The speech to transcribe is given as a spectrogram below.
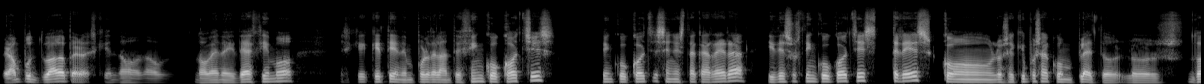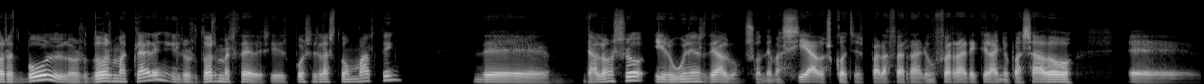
pero han puntuado, pero es que no, no, noveno y décimo, es que, tienen por delante cinco coches cinco coches en esta carrera y de esos cinco coches, tres con los equipos al completo, los dos Red Bull, los dos McLaren y los dos Mercedes y después el Aston Martin de, Alonso y el Williams de Albon. Son demasiados coches para Ferrari. Un Ferrari que el año pasado eh,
